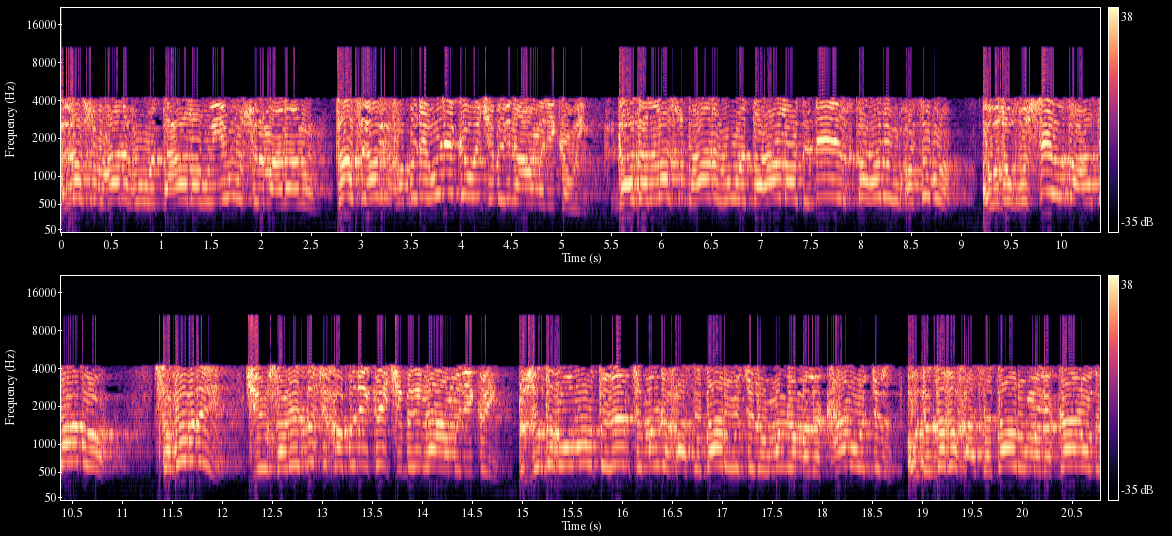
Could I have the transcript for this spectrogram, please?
الله سبحانه وتعالی وایي، ای مسلمانانو! تاسې هغه خبرې ولې کوئ چې به یې نه عملي کوئ؟ دا د الله سبحانه وتعالی د ډېر قهر او غضب او د غصې او د عذاب سبب دی چې یو سړی داسې خبرې کوي چې به یې نه عملي کوي. نو زه دغه وروڼو ته وایم چې مونږ خاصدار وژل او مونږ ملکان وژل او د دغه خاصدارو، ملکانو او د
